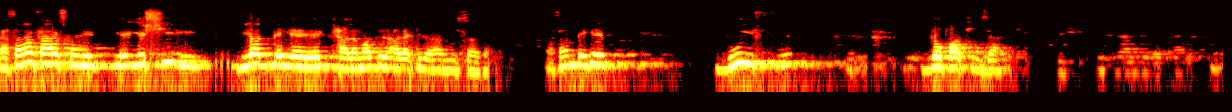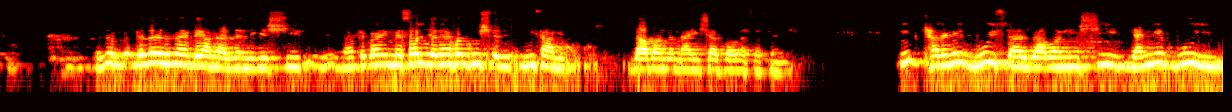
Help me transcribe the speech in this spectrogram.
مثلا فرض کنید یه شیری بیاد بگه یک کلمات علکی دارم می‌سازه. مثلا بگه بوی دو پاتی زد بذارید من بگم در زندگی شیر من فکر کنم این مثال جدا خود گوش بدید. می‌فهمید زبان به معیشت وابسته نمیشه. این کلمه بوی در زبان شیر یعنی یه بویی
